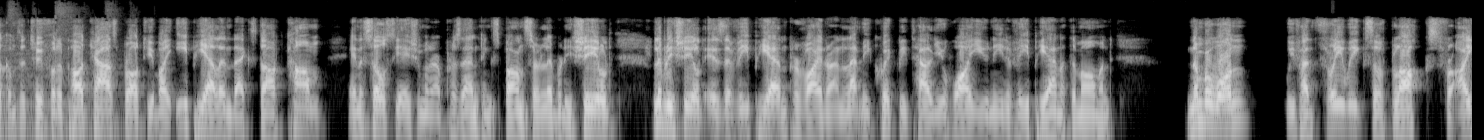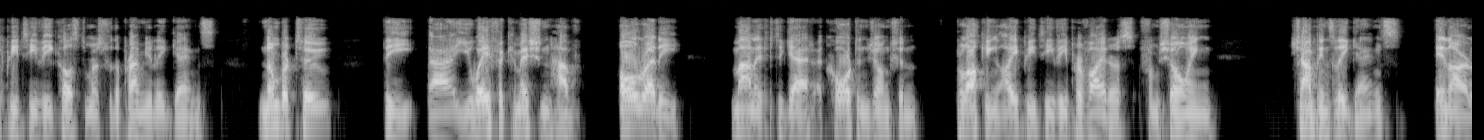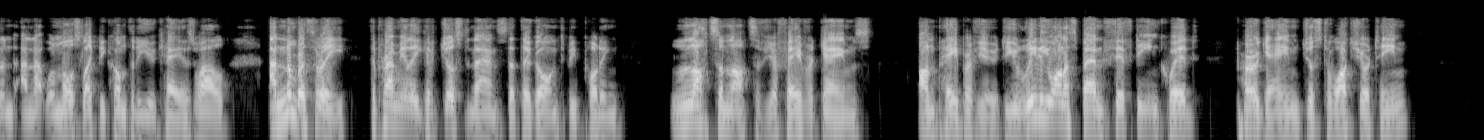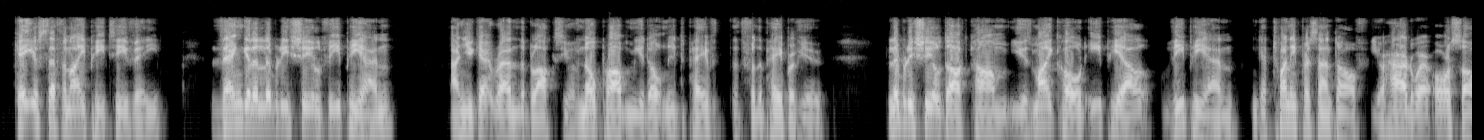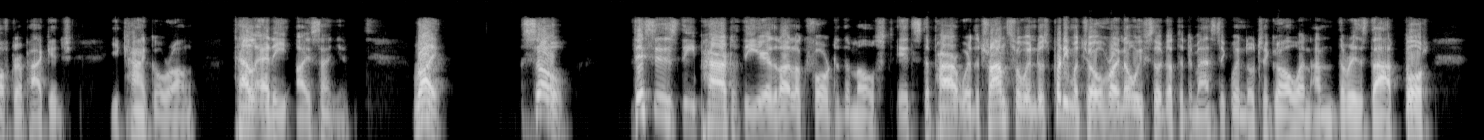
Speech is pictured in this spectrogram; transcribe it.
Welcome to Two Footed Podcast, brought to you by EPLindex.com in association with our presenting sponsor, Liberty Shield. Liberty Shield is a VPN provider, and let me quickly tell you why you need a VPN at the moment. Number one, we've had three weeks of blocks for IPTV customers for the Premier League games. Number two, the uh, UEFA Commission have already managed to get a court injunction blocking IPTV providers from showing Champions League games in Ireland, and that will most likely come to the UK as well. And number three, the Premier League have just announced that they're going to be putting lots and lots of your favorite games on pay per view. Do you really want to spend 15 quid per game just to watch your team? Get yourself an IPTV, then get a Liberty Shield VPN, and you get round the blocks. You have no problem. You don't need to pay for the pay per view. LibertyShield.com. Use my code EPLVPN and get 20% off your hardware or software package. You can't go wrong. Tell Eddie I sent you. Right. So, this is the part of the year that I look forward to the most. It's the part where the transfer window is pretty much over. I know we've still got the domestic window to go, and, and there is that, but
